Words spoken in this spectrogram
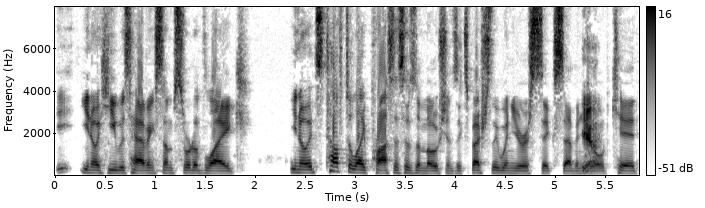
you know, he was having some sort of like you know, it's tough to like process those emotions, especially when you're a six, seven year old kid.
